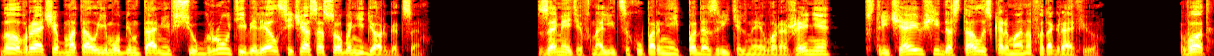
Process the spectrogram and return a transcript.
но врач обмотал ему бинтами всю грудь и велел сейчас особо не дергаться. Заметив на лицах у парней подозрительное выражение, встречающий достал из кармана фотографию. «Вот,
